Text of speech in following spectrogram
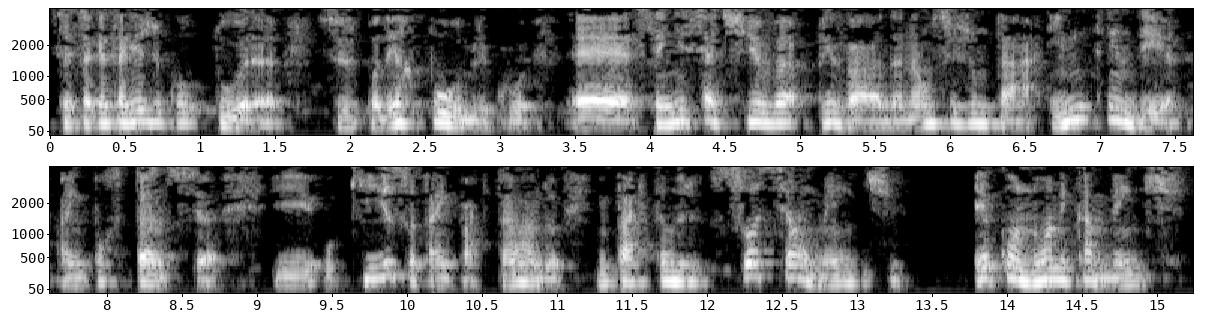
Se a Secretaria de Cultura, se o poder público, é, se a iniciativa privada não se juntar e entender a importância e o que isso está impactando, impactando socialmente, economicamente,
